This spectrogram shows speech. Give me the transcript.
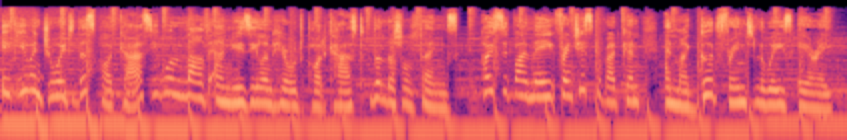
If you enjoyed this podcast, you will love our New Zealand Herald podcast, The Little Things, hosted by me, Francesca Rudkin, and my good friend Louise Ayrey.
